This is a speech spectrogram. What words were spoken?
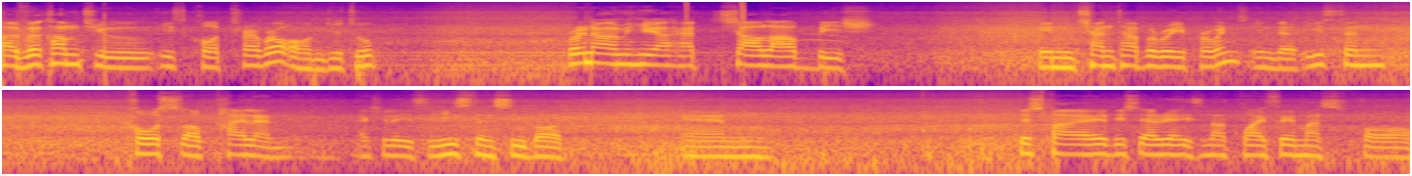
Hi, welcome to East Coast Travel on YouTube. Right now I'm here at Chao Lao Beach in Chantaburi province in the eastern coast of Thailand. Actually, it's the eastern seaboard. And despite this area is not quite famous for,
